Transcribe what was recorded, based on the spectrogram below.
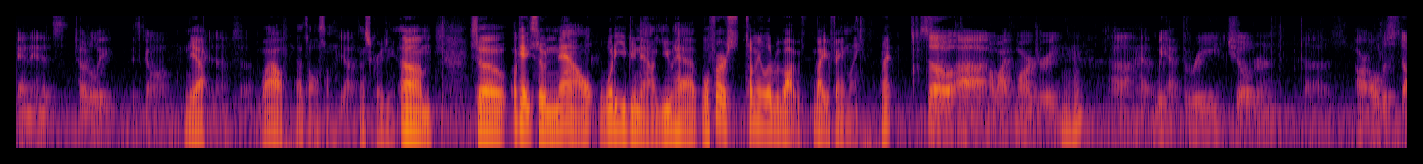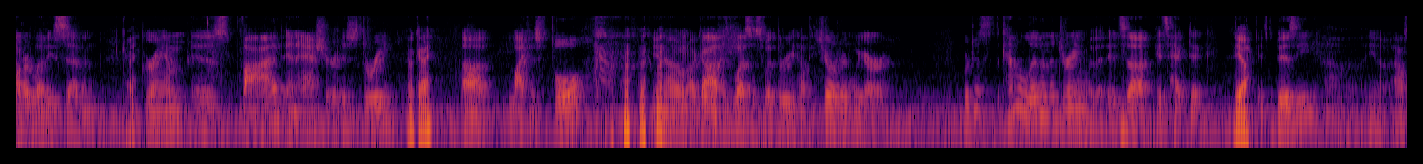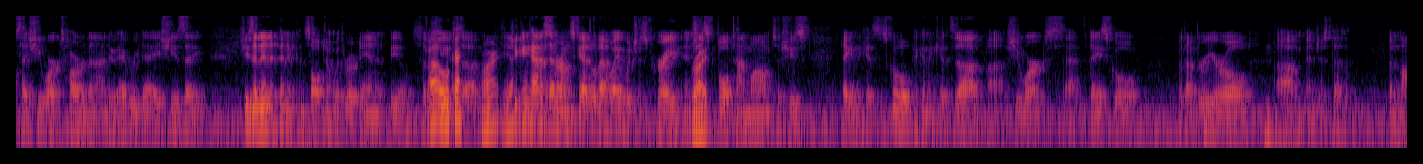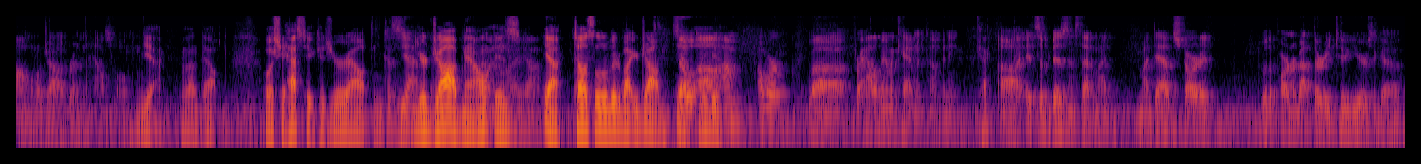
and and it's totally it's gone. Yeah. You know. So Wow, that's awesome. Yeah. That's crazy. Um, so okay, so now what do you do now? You have well, first tell me a little bit about about your family, right? so uh, my wife Marjorie, Mm-hmm. Uh, we have three children. Uh, our oldest daughter Letty's seven. Okay. Graham is five, and Asher is three. Okay. Uh, life is full. you know, uh, God has blessed us with three healthy children. We are, we're just kind of living the dream with it. It's uh, it's hectic. Yeah. It's busy. Uh, you know, I'll say she works harder than I do every day. She's a, she's an independent consultant with Rodan and Fields. So Oh, she's, okay. uh, All right. Yeah. She can kind of set her own schedule that way, which is great. And Right. she's a full time mom, so she's taking the kids to school, picking the kids up. Uh, she works at the day school with our three year old, Mm-hmm. um, and just does a phenomenal job running the household. Yeah, without a doubt. Well, she has to because you're out. 'Cause, yeah, your yeah. job now Uh, is yeah. yeah. Tell us a little bit about your job. So yeah, what do you uh. I'm, I work uh, for Alabama Cabinet Company. Okay. Uh, it's a business that my my dad started with a partner about 32 years ago.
